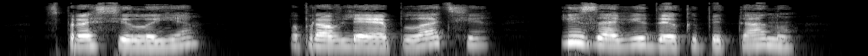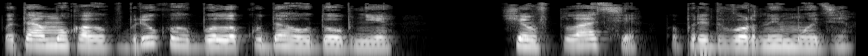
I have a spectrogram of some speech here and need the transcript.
— спросила я, поправляя платье и завидуя капитану, потому как в брюках было куда удобнее, чем в платье по придворной моде.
